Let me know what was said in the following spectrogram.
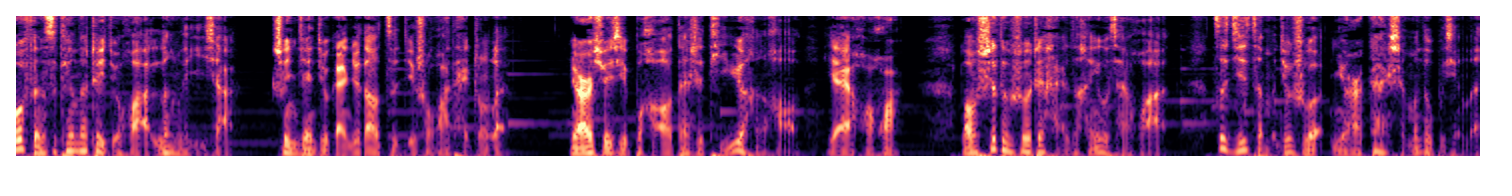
我粉丝听到这句话愣了一下，瞬间就感觉到自己说话太重了。女儿学习不好，但是体育很好，也爱画画。老师都说这孩子很有才华，自己怎么就说女儿干什么都不行呢？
